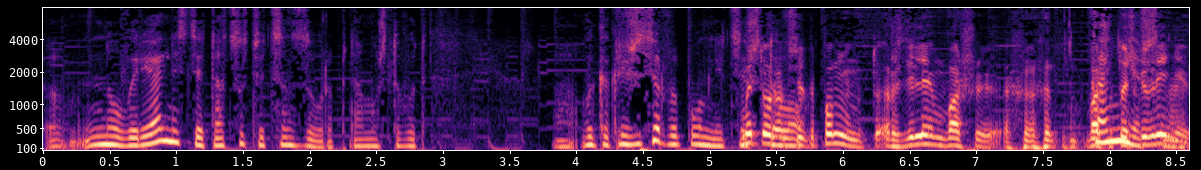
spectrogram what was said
э, новой реальности это отсутствие цензуры, потому что вот вы как режиссер вы помните, Мы что, тоже все это помним, разделяем ваши, вашу точку зрения,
